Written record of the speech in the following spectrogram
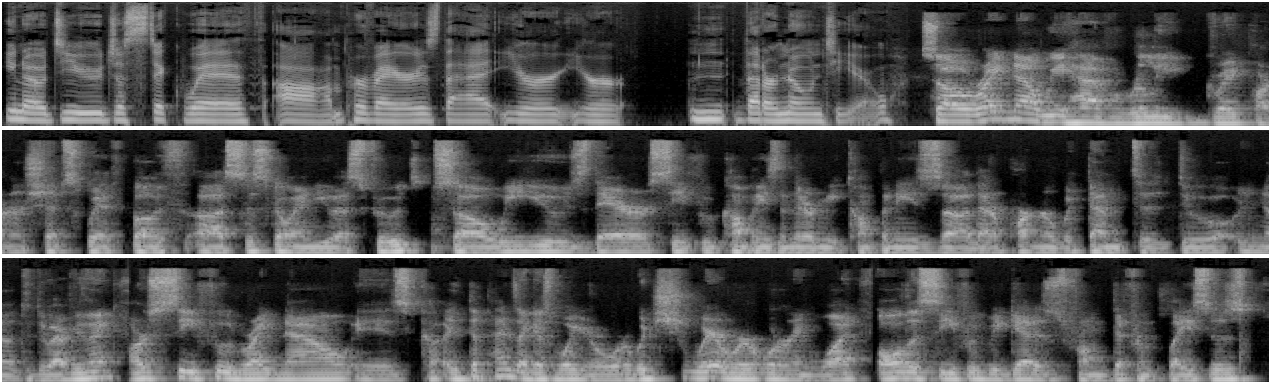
you know, do you just stick with um, purveyors that you're you're that are known to you? So right now we have really great partnerships with both uh, Sysco and US Foods. So we use their seafood companies and their meat companies uh, that are partnered with them to do you know to do everything. Our seafood right now is it depends I guess what you're ordering, which where we're ordering what. All the seafood we get is from different places.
